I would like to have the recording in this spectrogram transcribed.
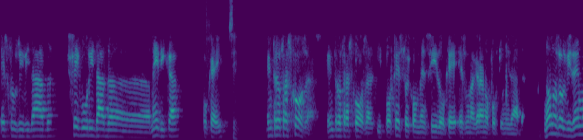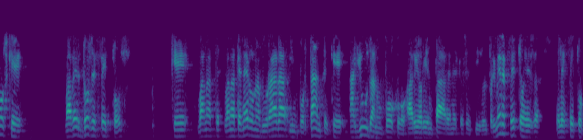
exclusividad, seguridad uh, médica, ¿ok? Sí. Entre otras cosas, entre otras cosas, y por qué estoy convencido que es una gran oportunidad. No nos olvidemos que va a haber dos efectos que van a, van a tener una durada importante, que ayudan un poco a reorientar en este sentido. El primer efecto es el efecto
